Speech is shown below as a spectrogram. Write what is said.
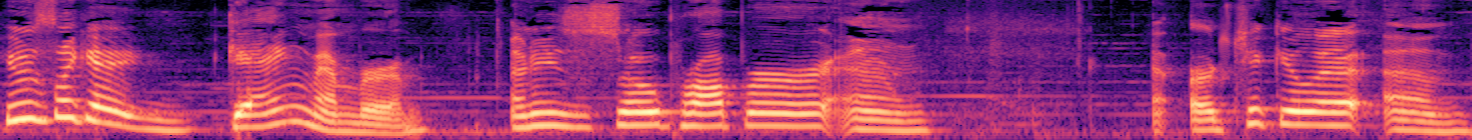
He was like a gang member. And he's so proper and articulate. and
